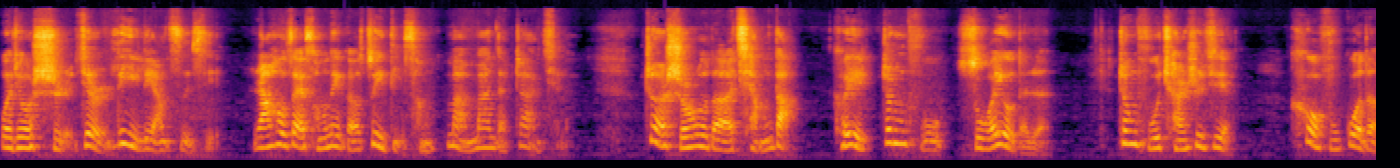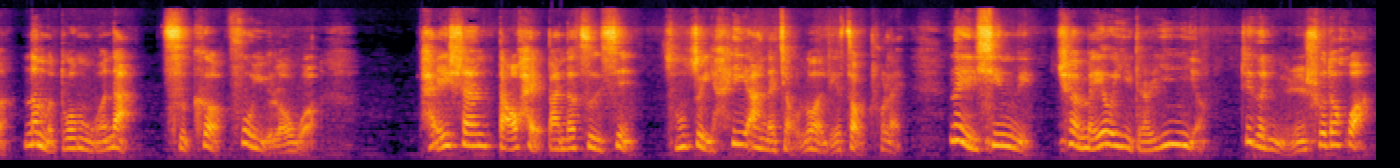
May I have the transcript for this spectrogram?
我就使劲力量自己。然后再从那个最底层慢慢的站起来，这时候的强大可以征服所有的人，征服全世界，克服过的那么多磨难，此刻赋予了我排山倒海般的自信，从最黑暗的角落里走出来，内心里却没有一点阴影。这个女人说的话，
